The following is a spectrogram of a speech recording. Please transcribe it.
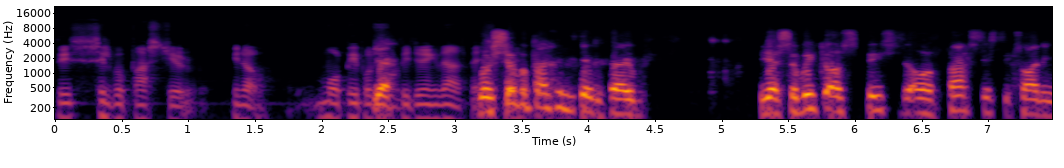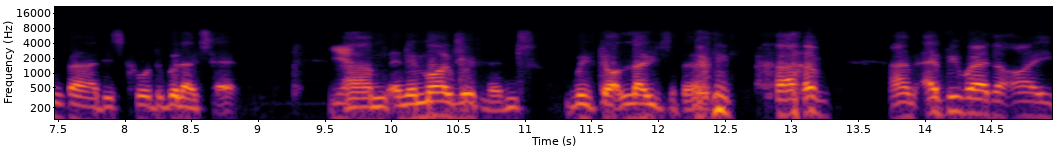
this silvopasture. You know, more people yeah. should be doing that. Basically. Well, silvopasture is very. Yeah, so we've got a species. Our fastest declining bird is called the willow tit. Yeah. Um, and in my woodland, we've got loads of them. um, and everywhere that I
